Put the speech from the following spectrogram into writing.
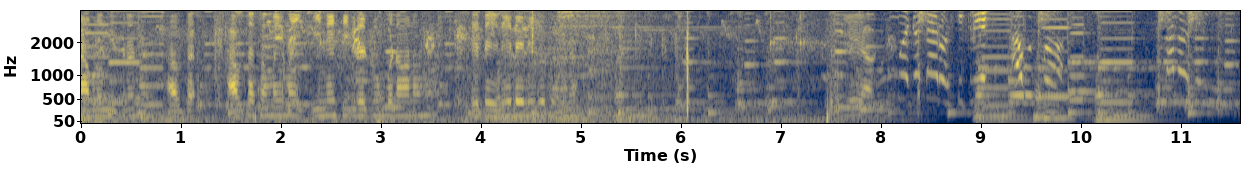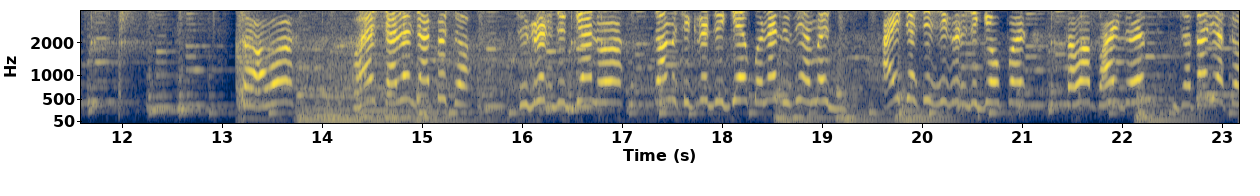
આપણો મિત્ર આવતા આવતા સમયમાં એને સિગરેટ રૂમ બનાવવાનો છે. એટલે એને લઈ લીધો કેમેરા સિગરેટ જગ્યાનો તો અમે સિગરેટ જગ્યા બનાવી દીધી અમે આવી જશે સિગરેટ જગ્યા ઉપર તો હવે ભાઈ તો એમ જતા રહ્યા છે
